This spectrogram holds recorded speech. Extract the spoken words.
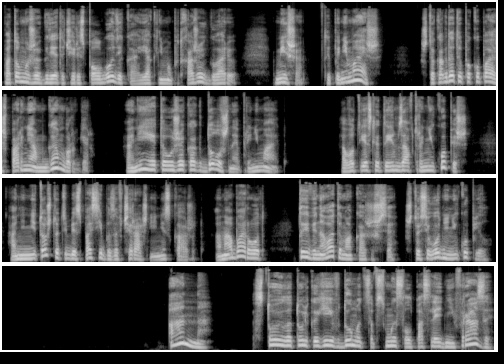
Потом уже где-то через полгодика я к нему подхожу и говорю, «Миша, ты понимаешь, что когда ты покупаешь парням гамбургер, они это уже как должное принимают. А вот если ты им завтра не купишь, они не то, что тебе спасибо за вчерашнее не скажут, а наоборот, ты виноватым окажешься, что сегодня не купил». Анна, стоило только ей вдуматься в смысл последней фразы,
